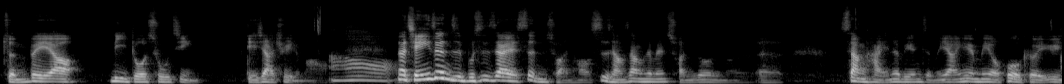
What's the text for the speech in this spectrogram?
准备要利多出境跌下去了嘛？”哦，那前一阵子不是在盛传哦，市场上这边传说什么呃，上海那边怎么样？因为没有货可以运，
